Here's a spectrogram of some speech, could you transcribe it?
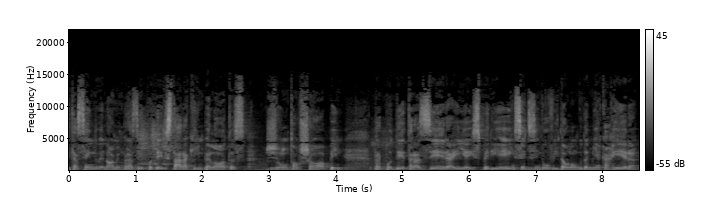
e está sendo um enorme prazer poder estar aqui em Pelotas, junto ao shopping, para poder trazer aí a experiência desenvolvida ao longo da minha carreira.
